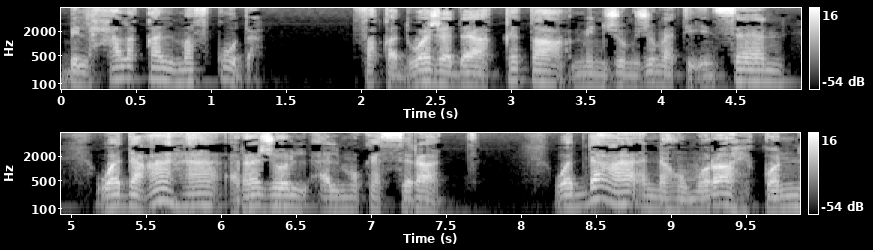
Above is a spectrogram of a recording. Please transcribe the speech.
بالحلقة المفقودة فقد وجد قطع من جمجمة إنسان ودعاها رجل المكسرات. وادعى أنه مراهق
